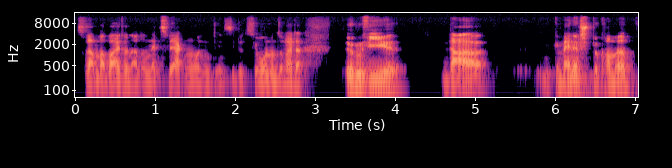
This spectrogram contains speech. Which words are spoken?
zusammenarbeite und anderen Netzwerken und Institutionen und so weiter, irgendwie da gemanagt bekomme,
